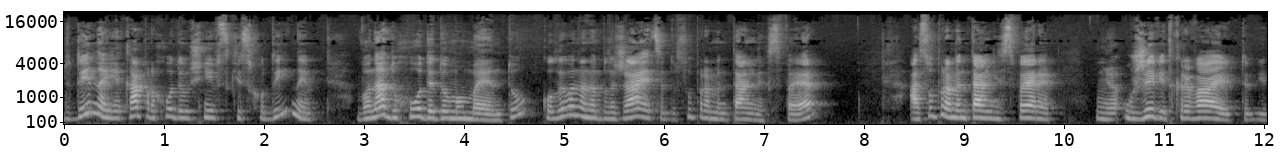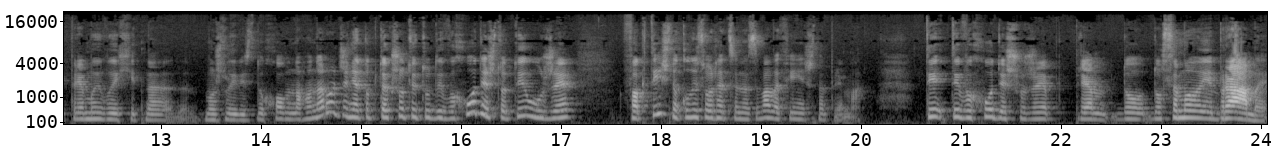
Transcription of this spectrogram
Людина, яка проходить учнівські сходини, вона доходить до моменту, коли вона наближається до супраментальних сфер, а супраментальні сфери вже відкривають тобі прямий вихід на можливість духовного народження. Тобто, якщо ти туди виходиш, то ти вже фактично, колись Ольга це називала фінішна пряма. Ти ти виходиш уже прям до до самої брами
